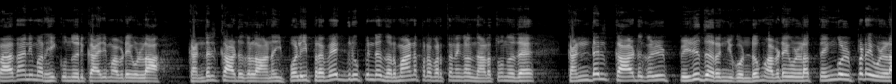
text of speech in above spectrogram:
പ്രാധാന്യമർഹിക്കുന്ന ഒരു കാര്യം അവിടെയുള്ള കണ്ടൽ കാടുകളാണ് ഇപ്പോൾ ഈ പ്രവേക് ഗ്രൂപ്പിന്റെ നിർമ്മാണ പ്രവർത്തനങ്ങൾ നടത്തുന്നത് കണ്ടൽ കാടുകൾ പിഴുതെറിഞ്ഞുകൊണ്ടും അവിടെയുള്ള തെങ്ങുൾപ്പെടെയുള്ള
